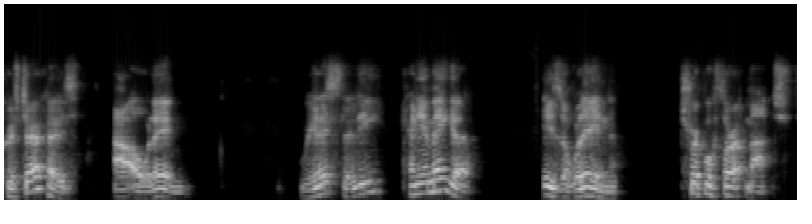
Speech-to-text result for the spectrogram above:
Chris Jericho's at All In. Realistically, Kenny Omega is All In. Triple threat match.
